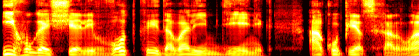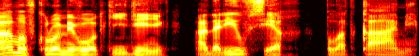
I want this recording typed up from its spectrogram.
Их угощали водкой и давали им денег, а купец Харламов, кроме водки и денег, одарил всех платками.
